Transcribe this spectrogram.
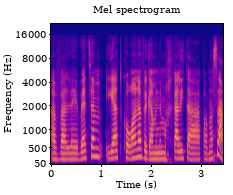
אבל אה, בעצם הגיעת קורונה וגם מחקה לי את הפרנסה.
